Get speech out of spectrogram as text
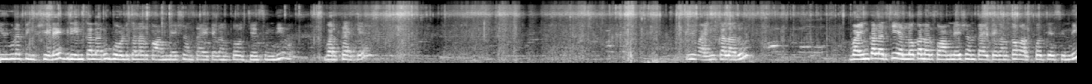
ఇది కూడా పింక్ షేడే గ్రీన్ కలర్ గోల్డ్ కలర్ కాంబినేషన్తో అయితే కనుక వచ్చేసింది. వర్క్ అయితే. ఇది వైన్ కలరు. వైన్ కలర్కి ఎల్లో కలర్ కాంబినేషన్తో అయితే కనుక వర్క్ వచ్చేసింది.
